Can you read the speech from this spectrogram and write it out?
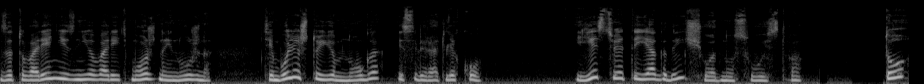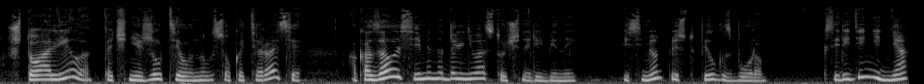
Зато варенье из нее варить можно и нужно, тем более что ее много и собирать легко. И есть у этой ягоды еще одно свойство. То, что олело, точнее желтело на высокой террасе, оказалось именно дальневосточной рябиной, и Семен приступил к сборам. К середине дня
